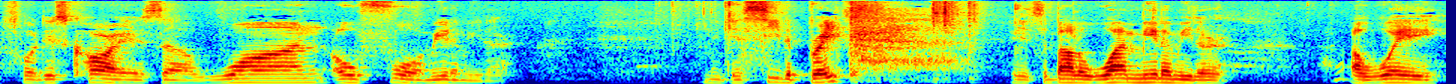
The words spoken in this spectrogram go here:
for this car is uh, 104 millimeter. You can see the brake is about one millimeter away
